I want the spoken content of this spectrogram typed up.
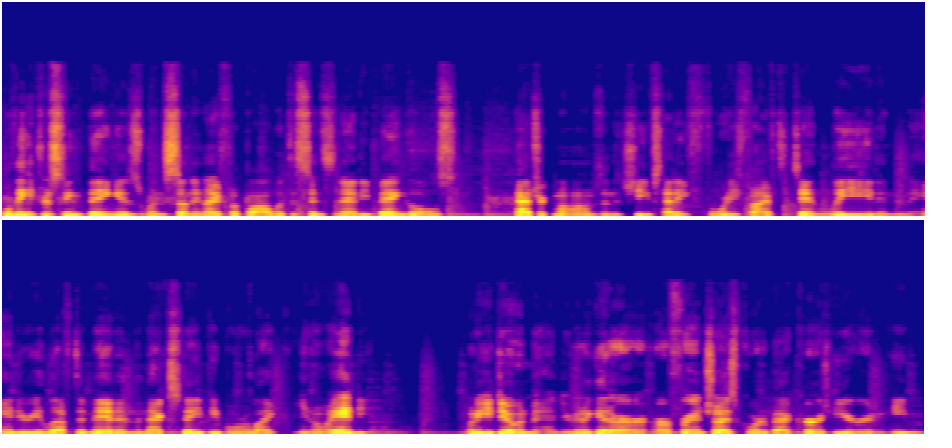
Well, the interesting thing is when Sunday Night Football with the Cincinnati Bengals, Patrick Mahomes and the Chiefs had a 45 to 10 lead, and Andy Reid left them in. And the next day, people were like, you know, Andy, what are you doing, man? You're going to get our, our franchise quarterback hurt here. And he,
